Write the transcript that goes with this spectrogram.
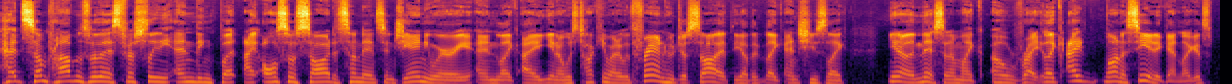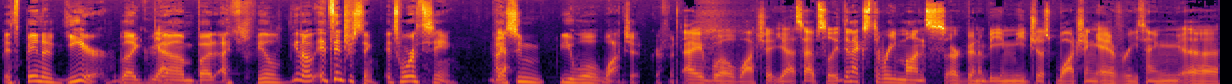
Had some problems with it, especially the ending, but I also saw it at Sundance in January, and like I, you know, was talking about it with Fran, who just saw it the other, like, and she's like, you know, in this, and I'm like, oh right, like I want to see it again. Like it's it's been a year, like, Yeah. um, but I feel, you know, it's interesting. It's worth seeing. I assume you will watch it, Griffin. I will watch it. Yes, absolutely. The next three months are going to be me just watching everything uh,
